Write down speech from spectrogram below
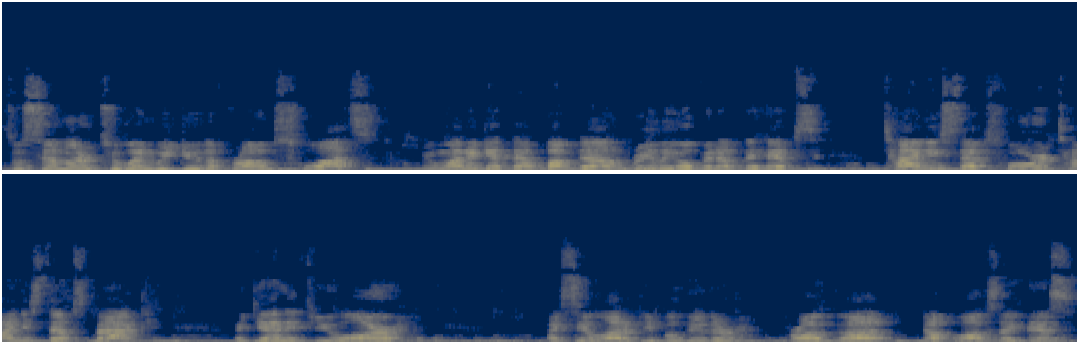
So similar to when we do the frog squats, we want to get that bum down, really open up the hips, tiny steps forward, tiny steps back. Again, if you are, I see a lot of people do their frog uh, duck walks like this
